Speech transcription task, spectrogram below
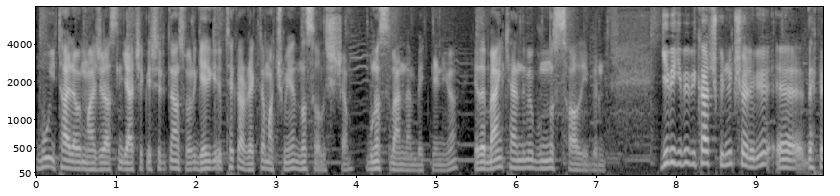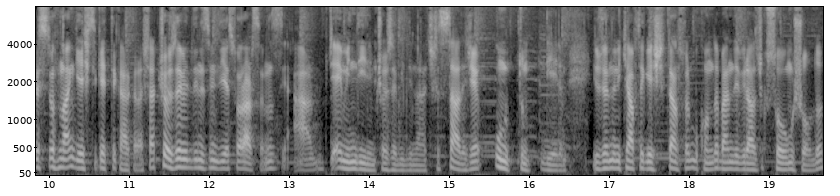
bu İtalya macerasını gerçekleştirdikten sonra geri gelip tekrar reklam açmaya nasıl alışacağım? Bu nasıl benden bekleniyor? Ya da ben kendime bunu nasıl sağlayabilirim? Gibi gibi birkaç günlük şöyle bir e, depresyondan geçtik ettik arkadaşlar. Çözebildiniz mi diye sorarsanız ya, emin değilim çözebildiğimden açıkçası. Sadece unuttum diyelim. Üzerinden iki hafta geçtikten sonra bu konuda bende birazcık soğumuş oldu.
